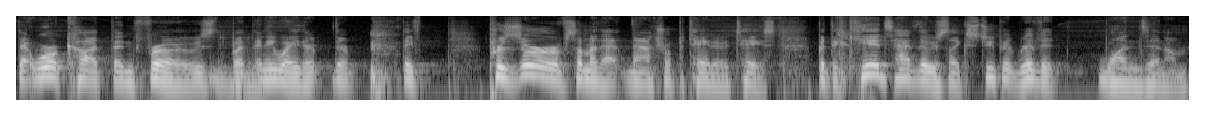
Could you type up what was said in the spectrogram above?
that were cut then froze. Mm-hmm. But anyway, they're they're they've preserved some of that natural potato taste. But the kids have those like stupid rivet ones in them.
